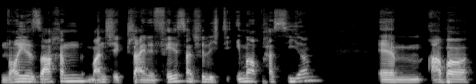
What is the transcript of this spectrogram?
neue Sachen, manche kleine Fails natürlich, die immer passieren. Ähm, aber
